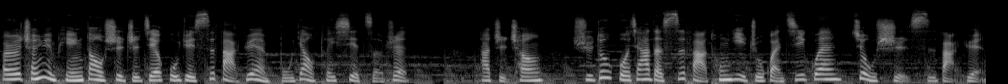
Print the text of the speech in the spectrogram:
而陈允平倒是直接呼吁司法院不要推卸责任。他指称，许多国家的司法通译主管机关就是司法院。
